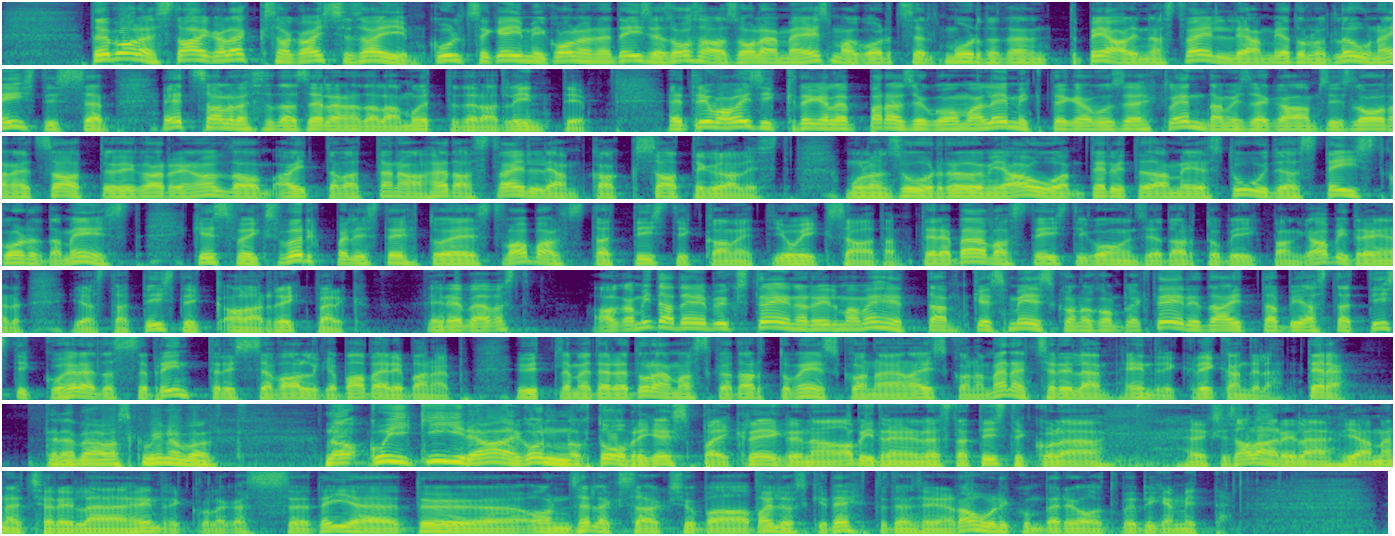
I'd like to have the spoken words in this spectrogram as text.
tõepoolest, aega läks, aga asja sai. kuldse game'i kolmekümne teises osas oleme esmakordselt murdnud end pealinnast välja ja tulnud Lõuna-Eestisse, et salvestada selle nädala mõtteterad linti. et Rivo Vesik tegeleb parasjagu oma lemmiktegevuse ehk lendamisega, siis loodan, et saatejuhi Karin Aldo aitavad täna hädast välja kaks saatekülalist. mul on suur rõõm ja au tervitada meie stuudios teist korda meest, kes võiks võrkpallis tehtu eest vabalt Statistikaameti juhiks saada. tere päevast, Eesti koondise ja Tartu Bigbanki abitreener ja statistik Alar Rikberg tere päevast! aga mida teeb üks treener ilma meheta, kes meeskonna komplekteerida aitab ja statistiku heledasse printerisse valge paberi paneb? ütleme tere tulemast ka Tartu meeskonna ja naiskonna mänedžerile Hendrik Rikandile, tere! tere päevast ka minu poolt! no kui kiire aeg on oktoobri keskpaik reeglina abitreenerile, statistikule ehk siis Alarile ja mänedžerile Hendrikule, kas teie töö on selleks ajaks juba paljuski tehtud ja on selline rahulikum periood või pigem mitte?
